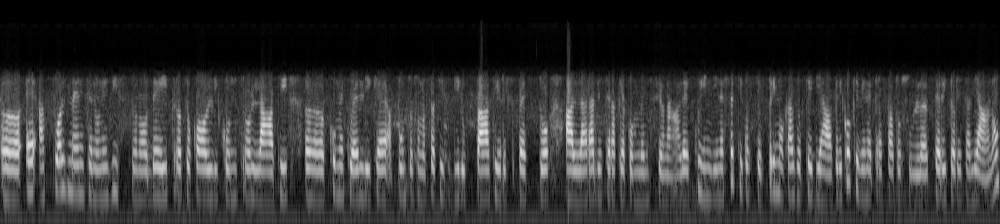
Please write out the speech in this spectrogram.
eh, e attualmente non esistono dei protocolli controllati eh, come quelli che appunto sono stati sviluppati rispetto alla radioterapia convenzionale. Quindi in effetti questo è il primo caso pediatrico che viene trattato sul territorio italiano,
